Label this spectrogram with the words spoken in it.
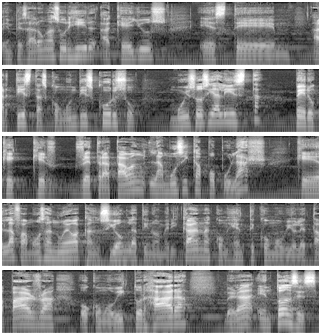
empezaron a surgir aquellos este, artistas con un discurso muy socialista, pero que, que retrataban la música popular, que es la famosa nueva canción latinoamericana con gente como Violeta Parra o como Víctor Jara, ¿verdad? Entonces,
